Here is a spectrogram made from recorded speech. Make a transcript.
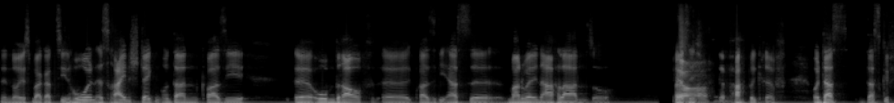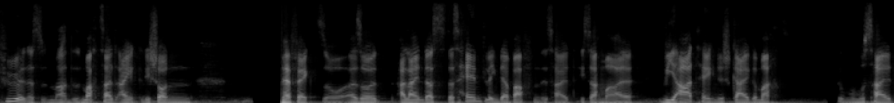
ein neues Magazin holen, es reinstecken und dann quasi äh, obendrauf äh, quasi die erste manuell nachladen, so. Weiß Ja. nicht, der Fachbegriff. Und das, das Gefühl, das macht es macht's halt eigentlich schon perfekt so. Also allein das, das Handling der Waffen ist halt, ich sag mal, VR-technisch geil gemacht. Du musst halt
